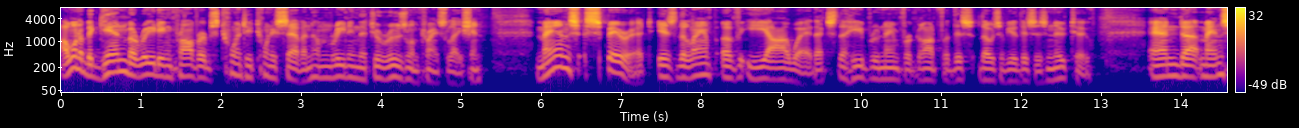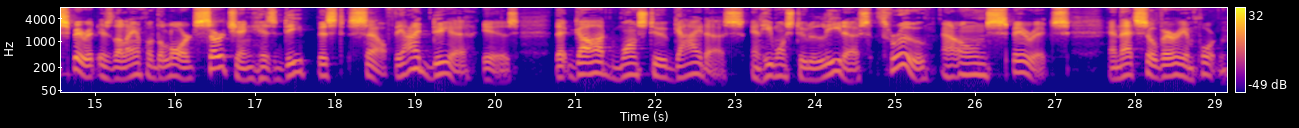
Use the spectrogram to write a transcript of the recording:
I want to begin by reading Proverbs 20 27. I'm reading the Jerusalem translation. Man's spirit is the lamp of Yahweh. That's the Hebrew name for God for this those of you this is new to. And uh, man's spirit is the lamp of the Lord, searching his deepest self. The idea is that God wants to guide us and he wants to lead us through our own spirits. And that's so very important.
